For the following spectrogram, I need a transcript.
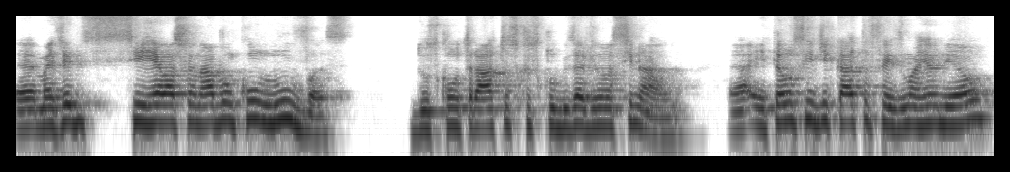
uh, mas eles se relacionavam com luvas dos contratos que os clubes haviam assinado. Uh, então o sindicato fez uma reunião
